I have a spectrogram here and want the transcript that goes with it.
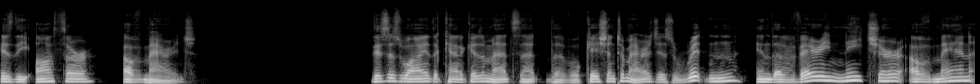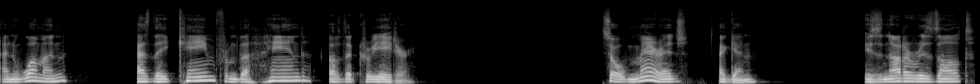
is the author of marriage. This is why the Catechism adds that the vocation to marriage is written in the very nature of man and woman as they came from the hand of the Creator. So, marriage, again, is not a result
